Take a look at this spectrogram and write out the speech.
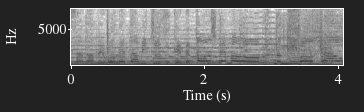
定めを妬み続けたとしても何も変わ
